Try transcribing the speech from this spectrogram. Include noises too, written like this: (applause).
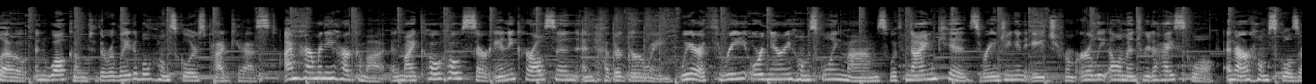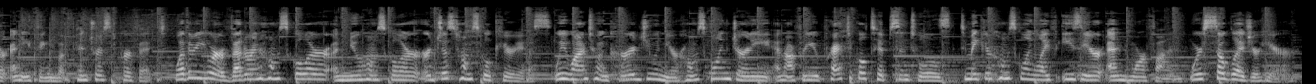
Hello, and welcome to the Relatable Homeschoolers Podcast. I'm Harmony Harkema, and my co hosts are Annie Carlson and Heather Gerwing. We are three ordinary homeschooling moms with nine kids ranging in age from early elementary to high school, and our homeschools are anything but Pinterest perfect. Whether you are a veteran homeschooler, a new homeschooler, or just homeschool curious, we want to encourage you in your homeschooling journey and offer you practical tips and tools to make your homeschooling life easier and more fun. We're so glad you're here.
